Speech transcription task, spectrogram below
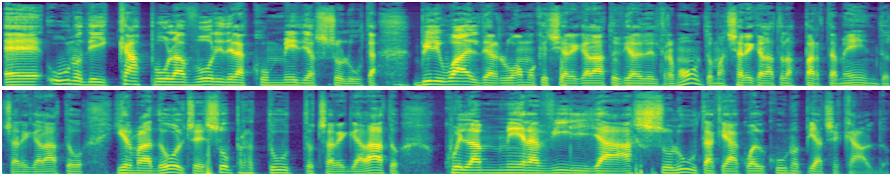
è uno dei capolavori della commedia assoluta. Billy Wilder, l'uomo che ci ha regalato Viale del Tramonto, ma ci ha regalato l'appartamento, ci ha regalato Irma la Dolce e soprattutto ci ha regalato quella meraviglia assoluta che a qualcuno piace caldo.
